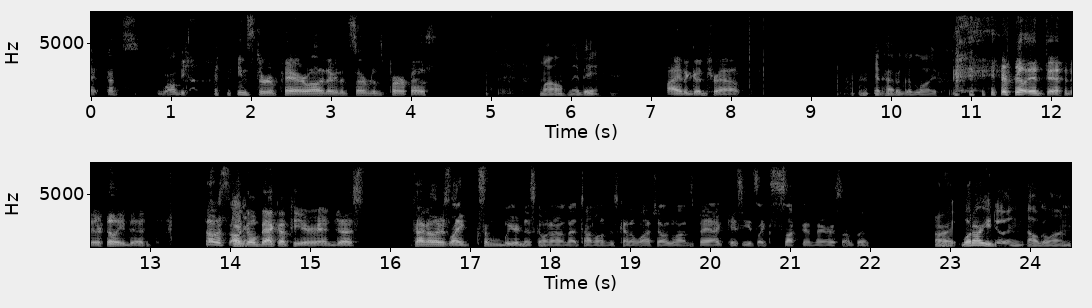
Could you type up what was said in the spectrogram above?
right, that's well beyond my means to repair. Well, I mean, it served its purpose. Well, maybe I had a good trap. It had a good life. it really, it did. It really did. I'll just, I'll And- go back up here and just I know there's like some weirdness going on in that tunnel. and just kind of watch Algalon's back in case he gets like sucked in there or something. All right, what are you doing, Algalon?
